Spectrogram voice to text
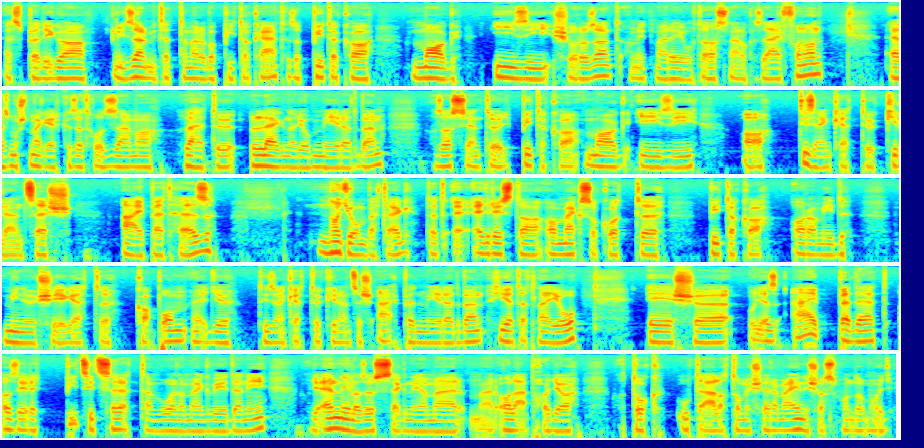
Ez pedig a, úgy az említettem előbb a Pitakát, ez a Pitaka Mag Easy sorozat, amit már régóta használok az iPhone-on. Ez most megérkezett hozzám a lehető legnagyobb méretben. Az azt jelenti, hogy Pitaka Mag Easy a 12.9-es iPadhez. Nagyon beteg, tehát e- egyrészt a, a megszokott Pitaka Aramid minőséget kapom egy ö, 12.9-es iPad méretben, hihetetlen jó, és uh, ugye az iPad-et azért egy picit szerettem volna megvédeni, ugye ennél az összegnél már, már alább hagy a, a tok utálatom, és erre már én is azt mondom, hogy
